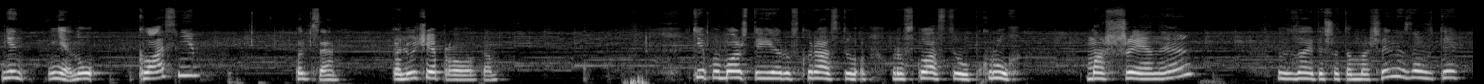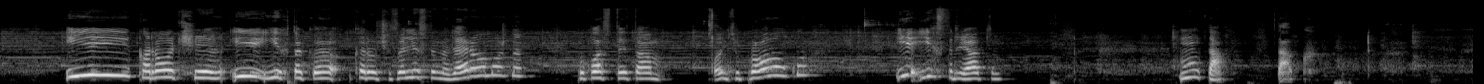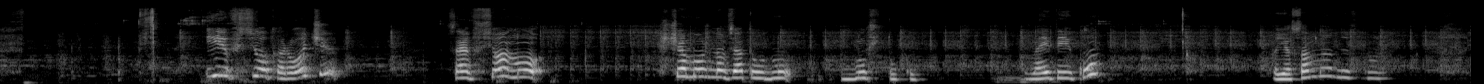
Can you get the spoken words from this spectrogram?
Ні, ні, ну класні. Оце. Колюча проволока. Типу, можете її розкласти, розкласти об круг машини. Ви знаєте, що там машини завжди. І, коротше, і їх так, е, коротше, залізти на дерево можна, попасти там цю проволоку і їх стріляти. Так, так. І все, коротше, це все, ну, ще можна взяти одну, одну штуку. Знаєте яку? А я сам не знаю.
